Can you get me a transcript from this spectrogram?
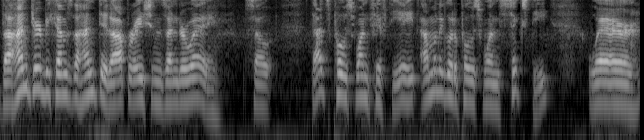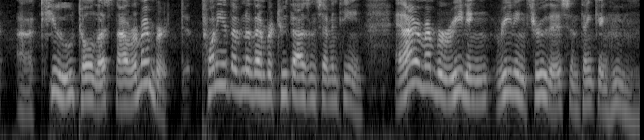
The hunter becomes the hunted. Operations underway. So that's post 158. I'm going to go to post 160, where uh, Q told us. Now remember, 20th of November 2017, and I remember reading reading through this and thinking, hmm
